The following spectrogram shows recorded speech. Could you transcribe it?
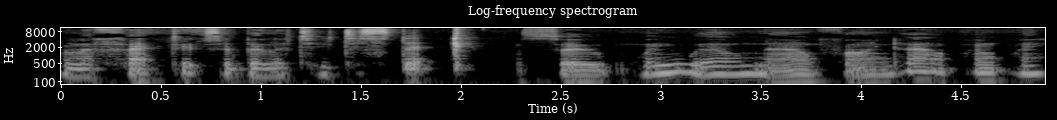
will affect its ability to stick. So we will now find out, won't we?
